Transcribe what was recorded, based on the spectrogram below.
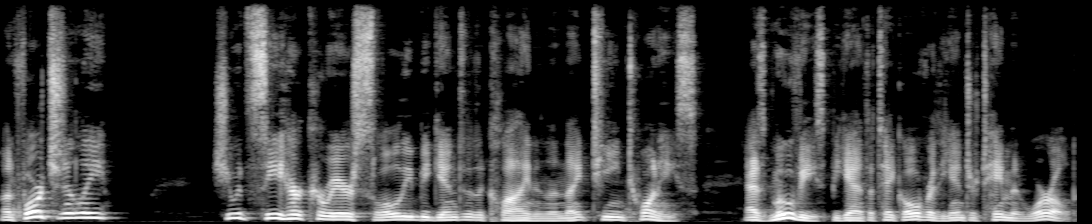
Unfortunately, she would see her career slowly begin to decline in the 1920s as movies began to take over the entertainment world.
